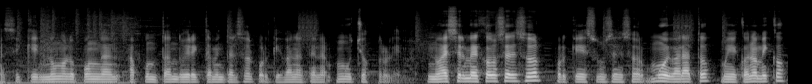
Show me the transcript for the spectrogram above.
así que no lo pongan apuntando directamente al sol porque van a tener muchos problemas. No es el mejor sensor porque es un sensor muy barato muy económico.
